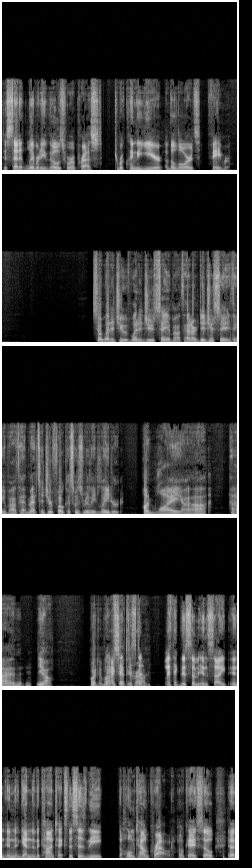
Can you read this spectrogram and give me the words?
to set at liberty those who are oppressed, to proclaim the year of the Lord's favor. So, what did you what did you say about that, or did you say anything about that, Matt? Since your focus was really later on why, uh, uh, you know, what what Well, I think the just crowd. I think there's some insight, and and again to the context. This is the the hometown crowd. Okay, so uh,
